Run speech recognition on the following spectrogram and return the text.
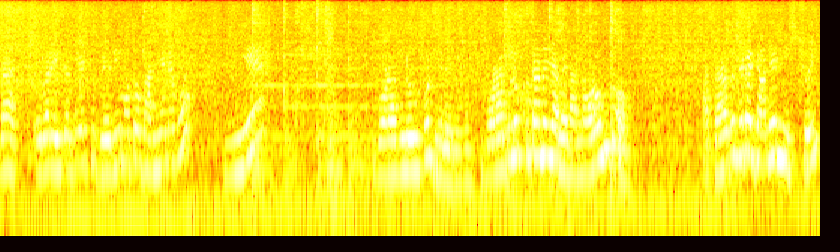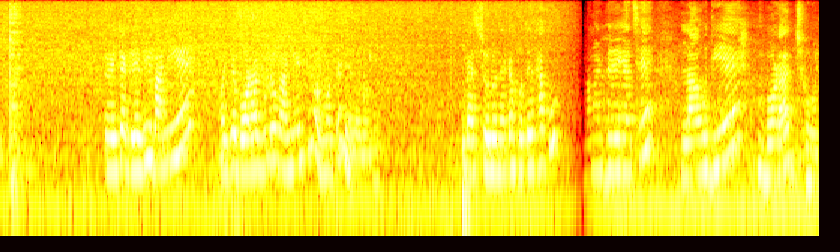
ব্যাস, এবার এইটা দিয়ে একটু গ্রেভি মতো বানিয়ে নেব। নিয়ে বড়াগুলোর উপর ঢেলে দেবো। বড়াগুলো ফুটানো যাবে না, নরম তো। আপনারা তো সেটা জানেন নিশ্চয়ই। তো এটা গ্রেভি বানিয়ে, ওই যে বড়াগুলো বানিয়েছি, ওর মধ্যে ঢেলে দেবো। ব্যাস, চলুন, এটা হতে থাকুক। আমার হয়ে গেছে লাউ দিয়ে বড়ার ঝোল।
